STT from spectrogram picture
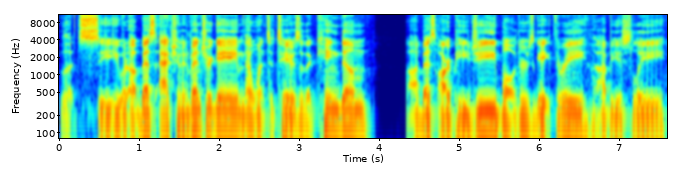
let's see what a uh, best action adventure game that went to tears of the kingdom uh best rpg baldur's gate 3 obviously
